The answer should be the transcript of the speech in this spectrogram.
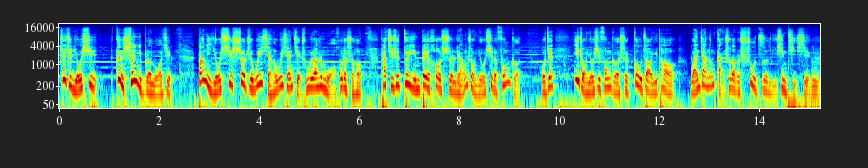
这是游戏更深一步的逻辑。当你游戏设置危险和危险解除目标是模糊的时候，它其实对应背后是两种游戏的风格。我觉得一种游戏风格是构造一套玩家能感受到的数字理性体系，嗯，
